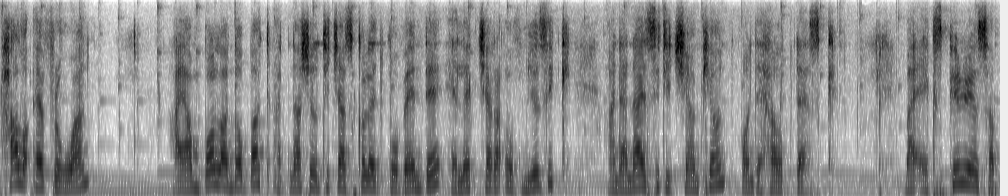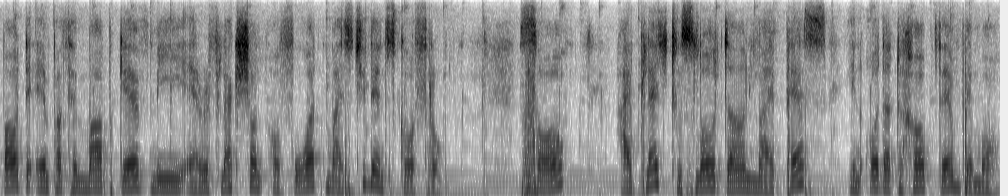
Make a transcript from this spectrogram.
Hello everyone. I am Bola Nobat at National Teachers College Mubende, a lecturer of music and an ICT champion on the help desk. My experience about the empathy map gave me a reflection of what my students go through. So, I pledge to slow down my pace in order to help them the more.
